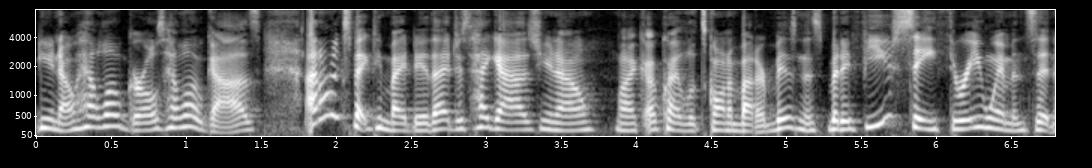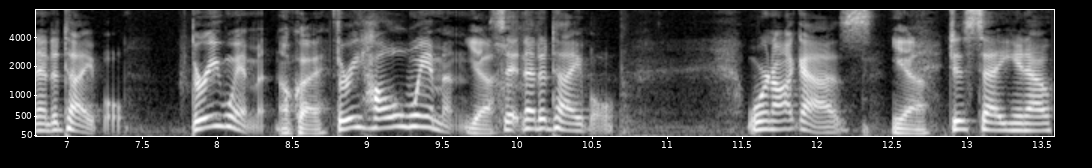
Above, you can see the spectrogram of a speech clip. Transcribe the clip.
you know hello girls hello guys i don't expect anybody to do that just hey guys you know like okay let's go on about our business but if you see three women sitting at a table three women Okay. three whole women Yeah. sitting at a table we're not guys Yeah. just say, you know,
